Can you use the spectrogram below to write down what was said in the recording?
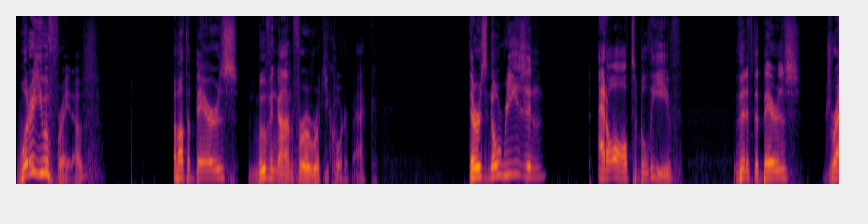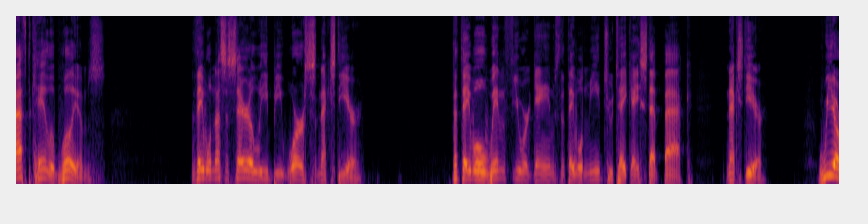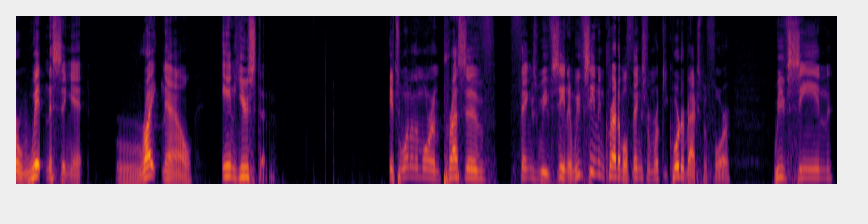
What are you afraid of about the Bears moving on for a rookie quarterback? There is no reason at all to believe that if the Bears draft Caleb Williams, they will necessarily be worse next year that they will win fewer games, that they will need to take a step back next year. We are witnessing it right now in Houston. It's one of the more impressive things we've seen. And we've seen incredible things from rookie quarterbacks before. We've seen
